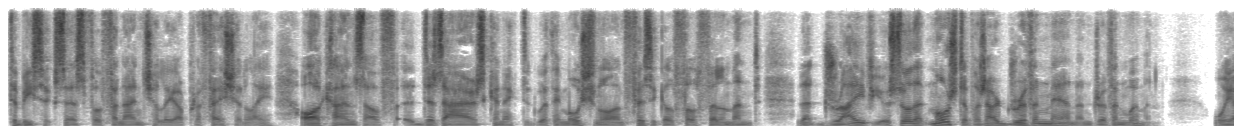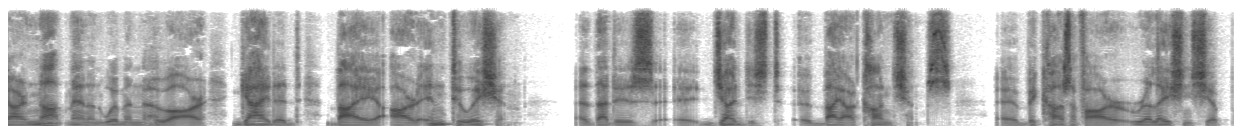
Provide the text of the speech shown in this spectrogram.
to be successful financially or professionally, all kinds of uh, desires connected with emotional and physical fulfillment that drive you, so that most of us are driven men and driven women. We are not men and women who are guided by our intuition that is uh, judged uh, by our conscience because of our relationship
